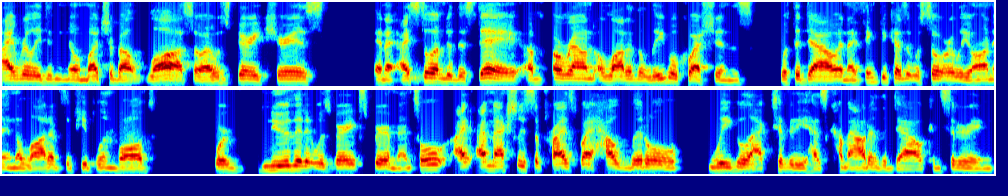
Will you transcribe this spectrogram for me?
I really didn't know much about law, so I was very curious, and I, I still am to this day, um, around a lot of the legal questions with the DAO. And I think because it was so early on and a lot of the people involved were knew that it was very experimental, I, I'm actually surprised by how little legal activity has come out of the DAO considering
